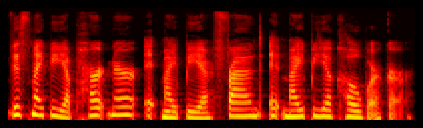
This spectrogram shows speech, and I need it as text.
This might be a partner, it might be a friend, it might be a coworker.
